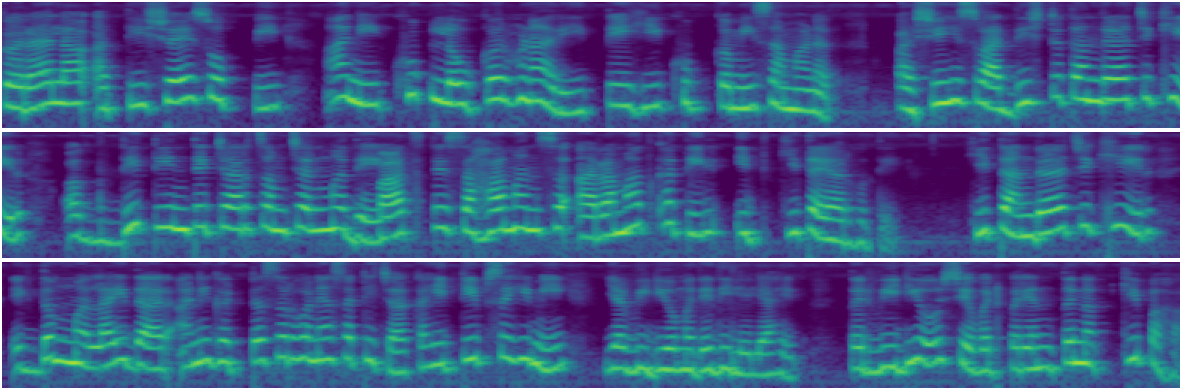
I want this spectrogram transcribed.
करायला अतिशय सोपी आणि खूप लवकर होणारी तेही खूप कमी सामानात. अशी ही स्वादिष्ट तांदळाची खीर अगदी तीन ते चार चमच्यांमध्ये पाच ते सहा माणसं आरामात खातील इतकी तयार होते. ही तांदळाची खीर एकदम मलाईदार आणि घट्टसर होण्यासाठीच्या काही टिप्सही मी या व्हिडिओमध्ये दिलेल्या आहेत. तर व्हिडिओ शेवटपर्यंत नक्की पहा.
